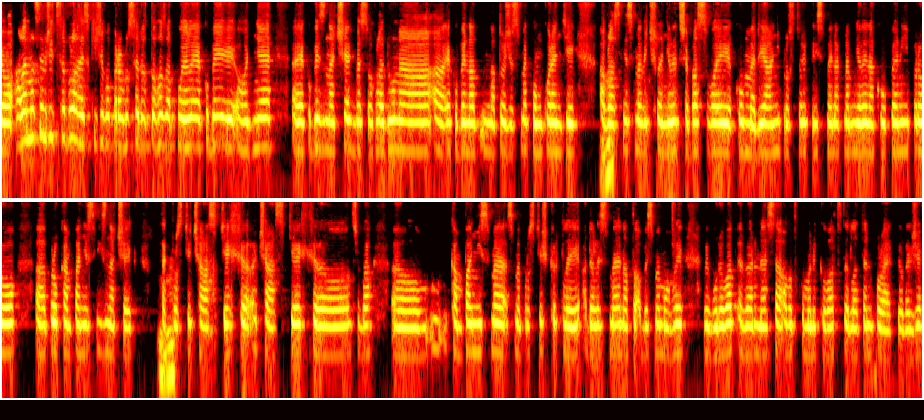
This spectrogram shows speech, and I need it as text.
Jo, ale musím říct, co bylo hezký, že opravdu se do toho zapojili jakoby hodně eh, jakoby značek bez ohledu na, jakoby na, na to, že jsme konkurenti a mhm. vlastně jsme vyčlenili třeba svoje jako mediální prostory, které jsme jinak měli nakoupený pro, eh, pro kampaně svých značek tak mm-hmm. prostě část těch, část těch eh, třeba eh, kampaní jsme, jsme prostě škrtli a dali jsme na to, aby jsme mohli vybudovat awareness a odkomunikovat tenhle ten projekt. Takže,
